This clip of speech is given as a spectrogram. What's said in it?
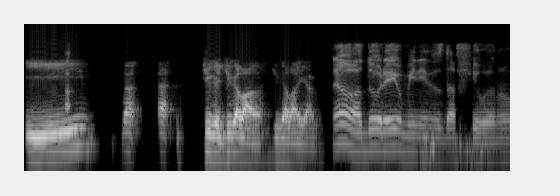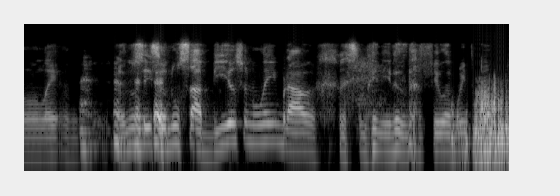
E ah, ah, diga, diga lá, diga lá, Iago. Não, adorei o Meninos da Fila. Eu não, lembro, eu não sei se eu não sabia ou se eu não lembrava. Esse Meninos da Fila é muito bom.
